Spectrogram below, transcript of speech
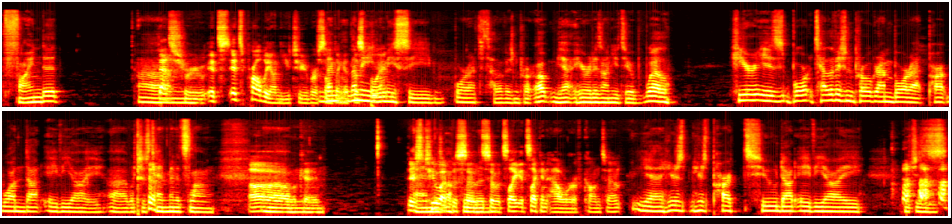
find it That's true. It's it's probably on YouTube or Um, Let something at let this me point. let me see Borat's television pro. Oh, yeah, here it is on YouTube. Well, here is Bor- television program Borat Part One dot AVI, uh, which is ten minutes long. Oh, okay. There's and two episodes, uploaded. so it's like it's like an hour of content. Yeah, here's here's Part Two dot AVI, which is.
